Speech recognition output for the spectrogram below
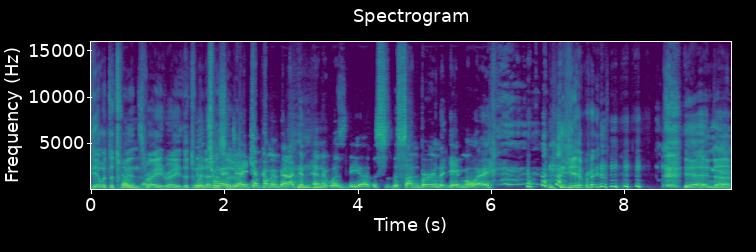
Yeah, with the twins, right, right. The twin the episode. Yeah, he kept coming back, and, and it was the, uh, the the sunburn that gave him away. yeah, right. yeah, and uh,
